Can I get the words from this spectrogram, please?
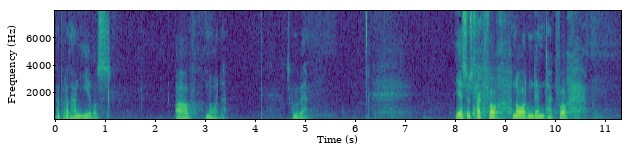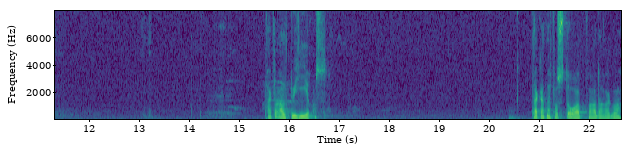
men fordi at han gir oss av nåde. Skal vi be. Jesus, takk for nåden din. Takk for Takk for alt du gir oss. Takk at vi får stå opp hver dag, og,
